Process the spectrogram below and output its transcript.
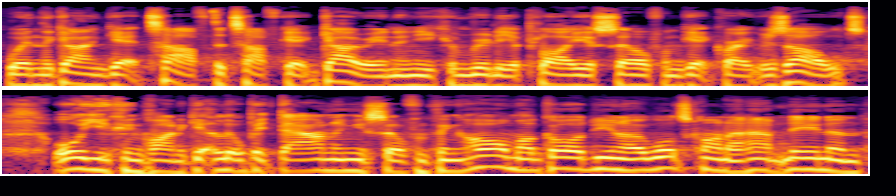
when the going get tough, the tough get going and you can really apply yourself and get great results. Or you can kind of get a little bit down on yourself and think, oh my God, you know, what's kind of happening? And,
